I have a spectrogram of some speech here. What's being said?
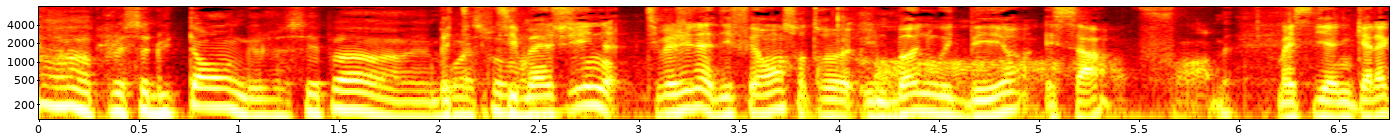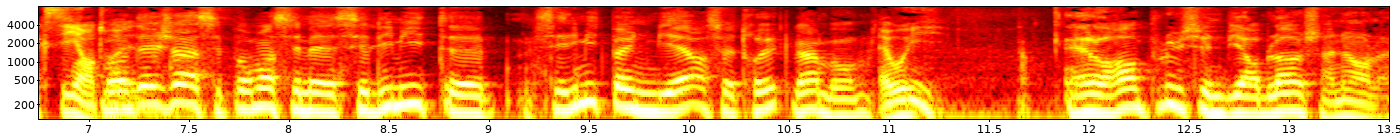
Ah, appelez ça du tang, je sais pas. Mais boisson- t'imagines, t'imagines la différence entre une bonne wheat beer et ça oh, mais- Mais il y a une galaxie entre Bon, les déjà, c'est pour moi, c'est limite, euh, c'est limite pas une bière, ce truc-là, bon. Eh oui. Et alors, en plus, une bière blanche, ah non, là,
